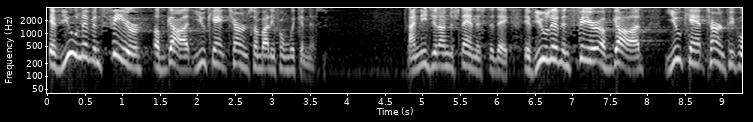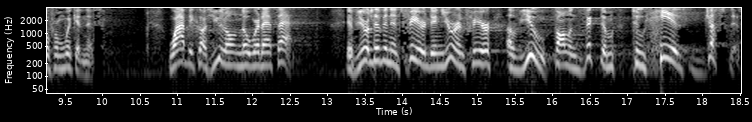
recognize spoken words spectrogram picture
If you live in fear of God, you can't turn somebody from wickedness. I need you to understand this today. If you live in fear of God, you can't turn people from wickedness. Why? Because you don't know where that's at. If you're living in fear, then you're in fear of you falling victim to His justice.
